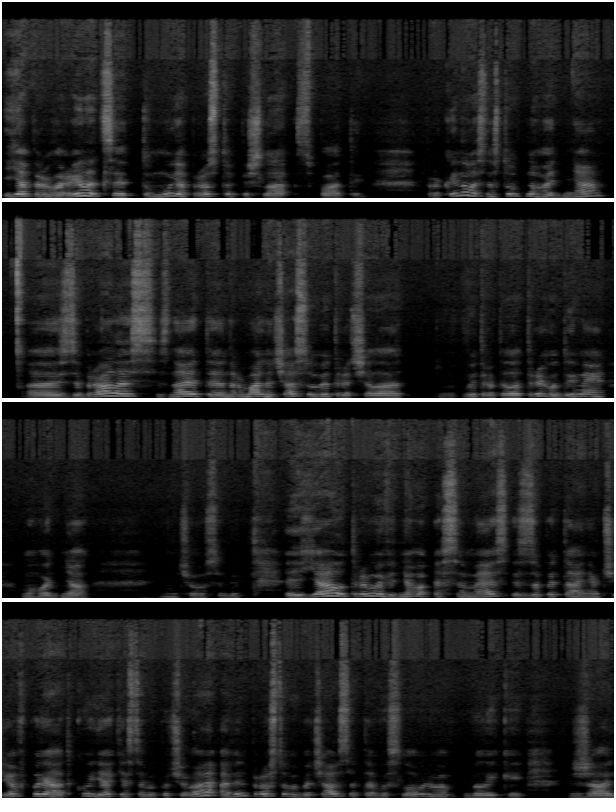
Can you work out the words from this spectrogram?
І я переварила це, тому я просто пішла спати. Прокинулась наступного дня, е, зібралась, знаєте, нормально часу витрачила, витратила 3 години мого дня. Нічого собі. Е, Я отримую від нього смс із запитанням, чи я в порядку, як я себе почуваю, а він просто вибачався та висловлював великий жаль.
